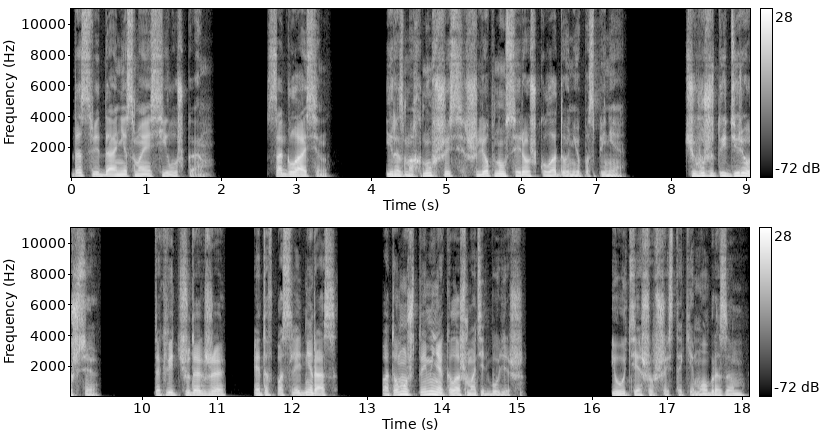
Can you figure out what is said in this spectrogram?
До свидания с моя силушка». «Согласен. и, размахнувшись, шлепнул сережку ладонью по спине. «Чего же ты дерешься?» «Так ведь, чудак же, это в последний раз. Потом уж ты меня калашматить будешь». И, утешившись таким образом,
